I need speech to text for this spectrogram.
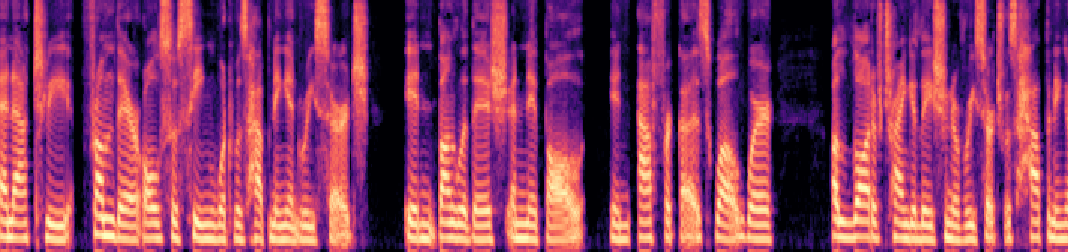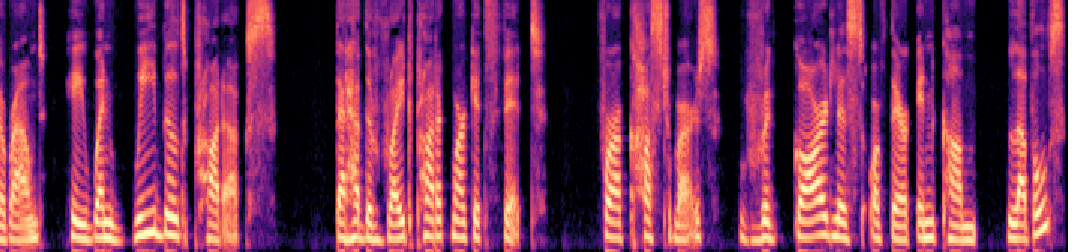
And actually from there, also seeing what was happening in research in Bangladesh and Nepal, in Africa as well, where a lot of triangulation of research was happening around, hey, when we build products that have the right product market fit, for our customers, regardless of their income levels,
